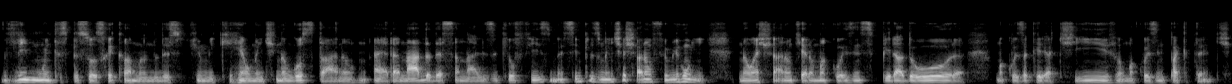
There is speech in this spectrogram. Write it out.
Vi muitas pessoas reclamando desse filme que realmente não gostaram. Não era nada dessa análise que eu fiz, mas simplesmente acharam o filme ruim. Não acharam que era uma coisa inspiradora, uma coisa criativa, uma coisa impactante.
